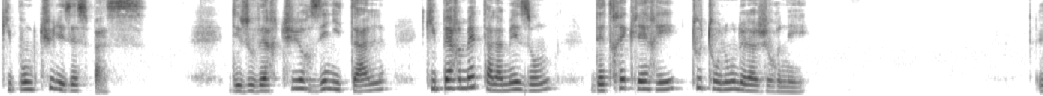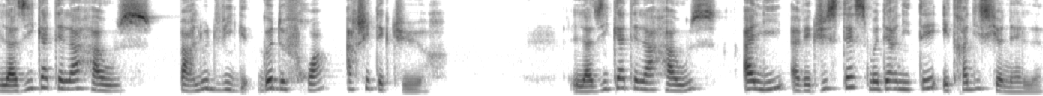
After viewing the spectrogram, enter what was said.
qui ponctuent les espaces. Des ouvertures zénitales qui permettent à la maison d'être éclairée tout au long de la journée. La Zicatella House par Ludwig Godefroy Architecture. La Zicatella House allie avec justesse modernité et traditionnelle.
